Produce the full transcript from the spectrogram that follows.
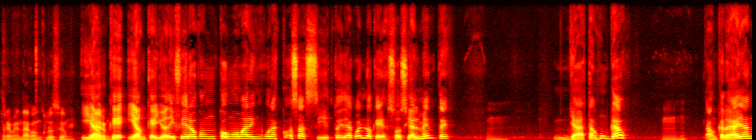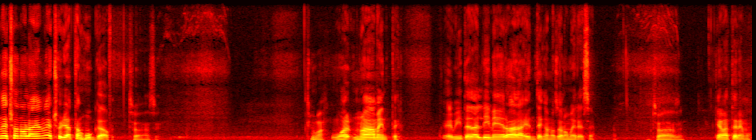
Tremenda conclusión. Y aunque, y aunque yo difiero con, con Omar en algunas cosas, sí estoy de acuerdo que socialmente ya están juzgados. Aunque lo hayan hecho o no lo hayan hecho, ya están juzgados. Eso es así. ¿Qué más? Nu- Nuevamente, evite dar dinero a la gente que no se lo merece. Así. ¿Qué más tenemos?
